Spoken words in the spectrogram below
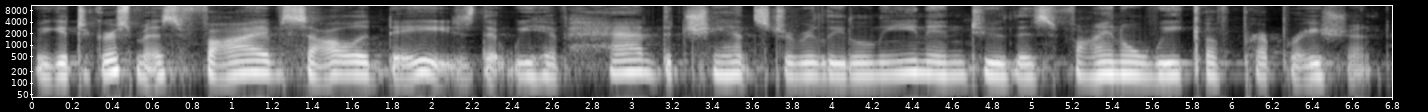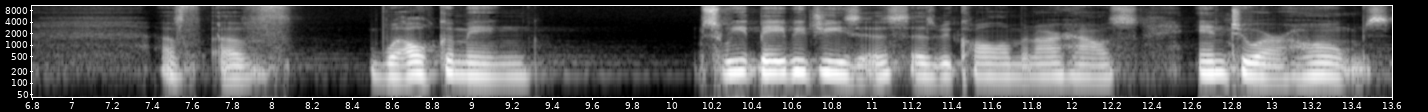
we get to Christmas, five solid days that we have had the chance to really lean into this final week of preparation, of, of welcoming sweet baby Jesus, as we call him in our house, into our homes.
